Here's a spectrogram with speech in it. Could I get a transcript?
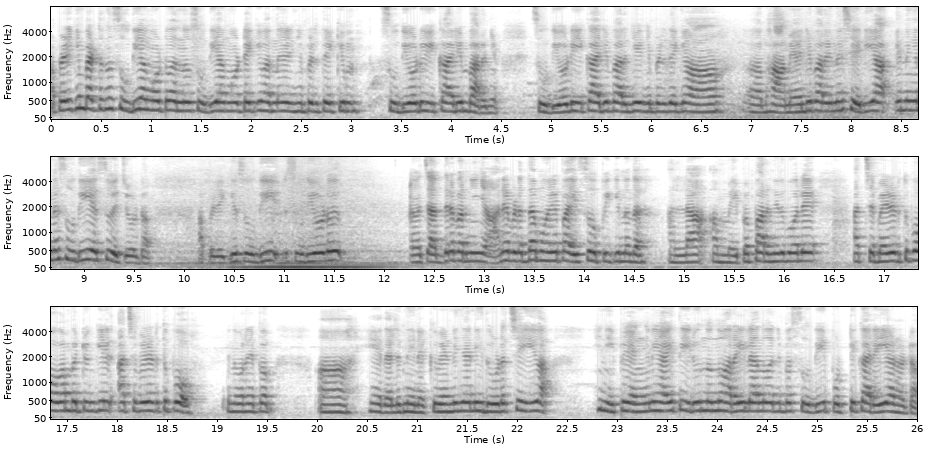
അപ്പോഴേക്കും പെട്ടെന്ന് സുതി അങ്ങോട്ട് വന്നു. സുതി അങ്ങോട്ടേക്ക് വന്നു കഴിഞ്ഞപ്പോഴത്തേക്കും സുതിയോട് ഈ കാര്യം പറഞ്ഞു. സുതിയോട് ഈ കാര്യം പറഞ്ഞു കഴിഞ്ഞപ്പോഴത്തേക്കും ആ ഭാമയാന്റെ പറയുന്നത് ശരിയാ എന്നിങ്ങനെ സുതി എസ് വെച്ചു കേട്ടോ. അപ്പോഴേക്കും സുതി സുതിയോട് ചന്ദ്ര പറഞ്ഞു ഞാൻ എവിടെന്താ മോനെ പൈസ ഒപ്പിക്കുന്നത്? അല്ല അമ്മ ഇപ്പം പറഞ്ഞതുപോലെ അച്ഛമ്മയുടെ അടുത്ത് പോകാൻ പറ്റുമെങ്കിൽ അച്ഛമ്മയുടെ അടുത്ത് പോ. എന്ന് പറഞ്ഞപ്പം ആ ഏതായാലും നിനക്ക് വേണ്ടി ഞാൻ ഇതുകൂടെ ചെയ്യുക. ഇനിയിപ്പോൾ എങ്ങനെയായി തീരുമെന്നൊന്നും അറിയില്ല എന്ന് പറഞ്ഞപ്പോൾ സുധി പൊട്ടിക്കരയാണ് കേട്ടോ.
